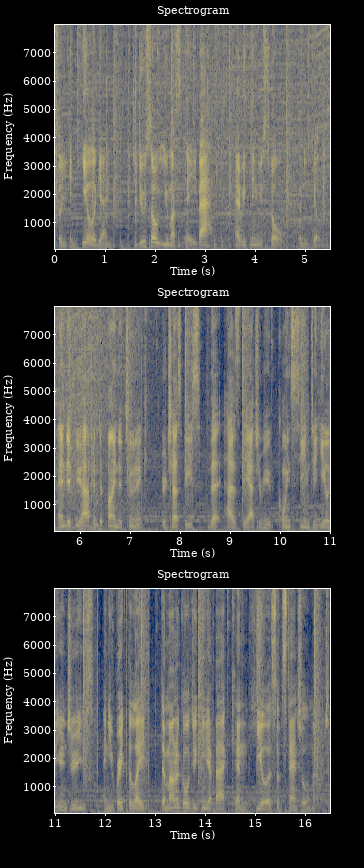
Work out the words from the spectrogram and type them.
so you can heal again. To do so, you must pay back everything you stole when you killed. Him. And if you happen to find a tunic or chest piece that has the attribute coins seem to heal your injuries and you break the light, the amount of gold you can get back can heal a substantial amount.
